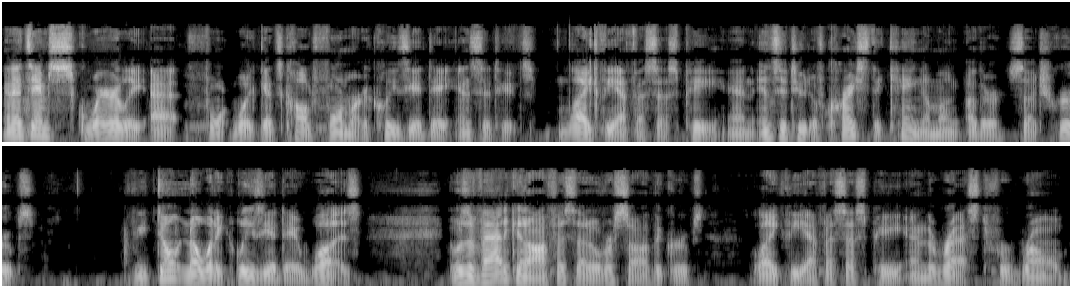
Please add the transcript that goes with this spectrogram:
and it's aimed squarely at for what gets called former Ecclesia Dei institutes, like the FSSP and Institute of Christ the King, among other such groups. If you don't know what Ecclesia Dei was, it was a Vatican office that oversaw the groups like the FSSP and the rest for Rome.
